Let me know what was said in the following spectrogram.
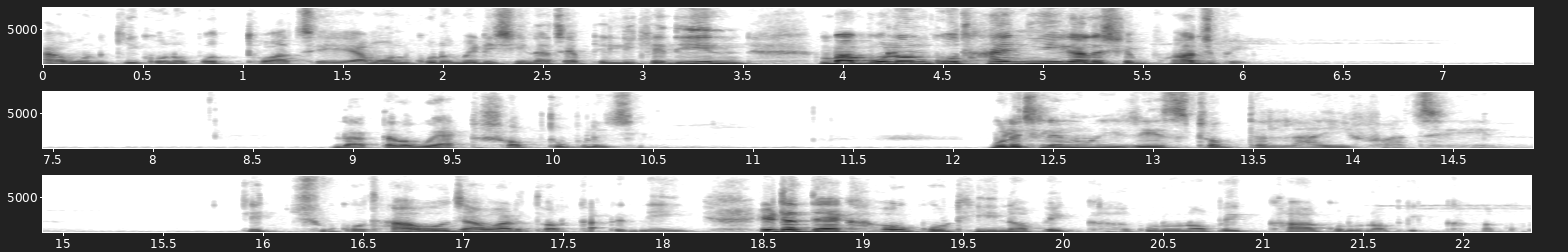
এমন কি কোনো পথ্য আছে? এমন কোনো মেডিসিন আছে আপনি লিখে দিন বা বলুন কোথায় নিয়ে গেলে সে বাঁচবে? ডাক্তারবাবু একটা শব্দ বলেছেন। বলেছিলেন উনি রেস্ট অফ দ্য লাইফ আছেন কিচ্ছু কোথাও যাওয়ার দরকার নেই। এটা দেখাও কঠিন, অপেক্ষা করুন অপেক্ষা করুন অপেক্ষা করুন।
